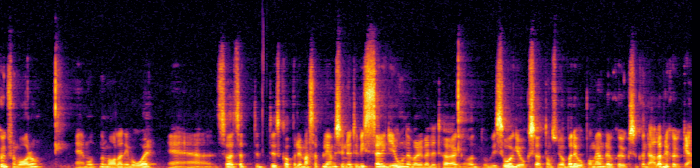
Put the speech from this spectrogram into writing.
sjukfrånvaron Eh, mot normala nivåer. Eh, så, så det, det skapade en massa problem, i synnerhet i vissa regioner var det väldigt hög och, och vi såg ju också att de som jobbade ihop, om en blev sjuk så kunde alla bli sjuka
